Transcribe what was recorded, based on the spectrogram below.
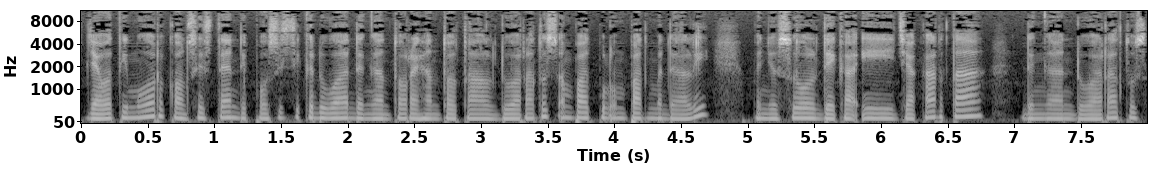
Jawa Timur konsisten di posisi kedua dengan torehan total 244 medali, menyusul DKI Jakarta dengan 247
